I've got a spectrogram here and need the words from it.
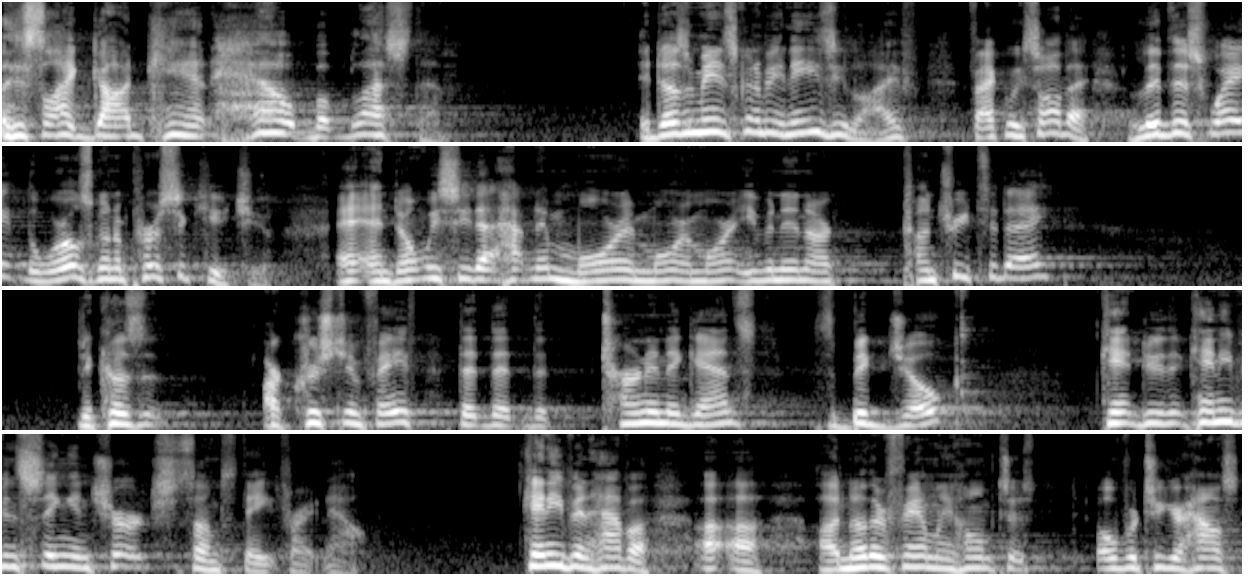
it's like God can't help but bless them. It doesn't mean it's going to be an easy life. In fact, we saw that. Live this way, the world's going to persecute you. And, and don't we see that happening more and more and more, even in our country today? Because our Christian faith that, that, that turning against is a big joke. Can't do that, can't even sing in church some states right now. Can't even have a, a, a another family home to, over to your house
